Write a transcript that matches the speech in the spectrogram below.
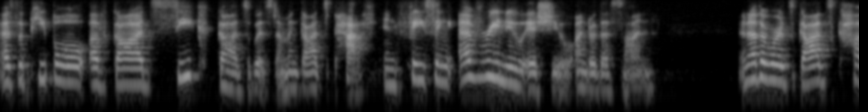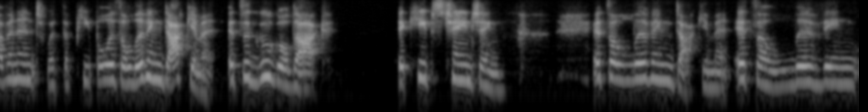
as the people of God seek God's wisdom and God's path in facing every new issue under the sun. In other words, God's covenant with the people is a living document, it's a Google Doc. It keeps changing. It's a living document, it's a living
